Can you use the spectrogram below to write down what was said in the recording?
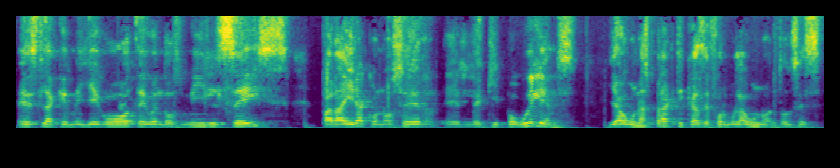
es la que me llegó, te digo, en 2006 para ir a conocer el equipo Williams y a unas prácticas de Fórmula 1. Entonces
